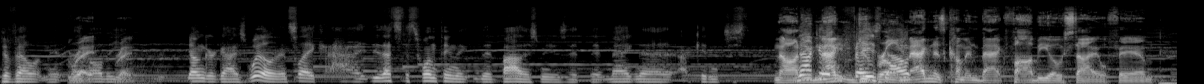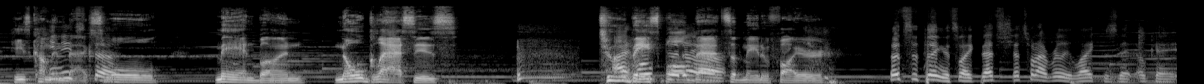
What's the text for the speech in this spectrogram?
development like Right, all the right. Younger guys will and it's like ah, that's that's one thing that, that bothers me is that, that magna i can just Nah, Not dude, Mag- dude, bro, out. Magna's coming back Fabio style, fam. He's coming needs back to- swole, man bun, no glasses. Two I baseball that, uh, bats are made of fire. That's the thing. It's like that's that's what I really liked is that okay,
